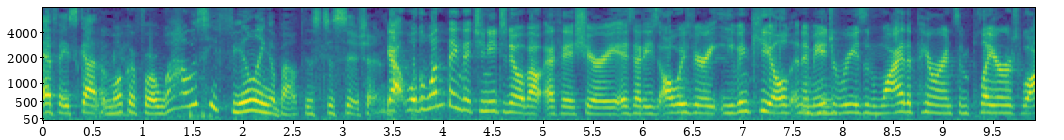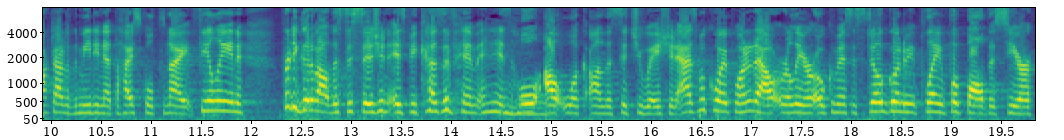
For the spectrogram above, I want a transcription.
F.A. Scott Amokafor. Well, how is he feeling about this decision? Yeah, well, the one thing that you need to know about F.A. Sherry is that he's always very even-keeled, and a mm -hmm. major reason why the parents and players walked out of the meeting at the high school tonight feeling pretty good about this decision is because of him and his mm -hmm. whole outlook on the situation. As McCoy pointed out earlier, Okemos is still going to be playing football this year,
